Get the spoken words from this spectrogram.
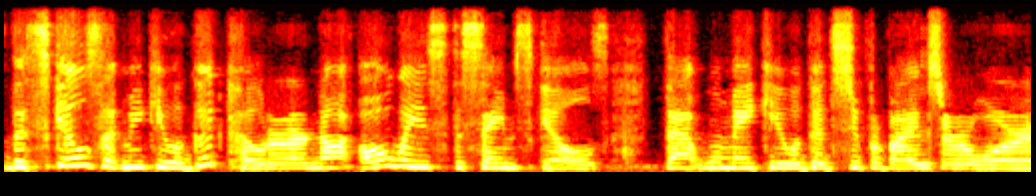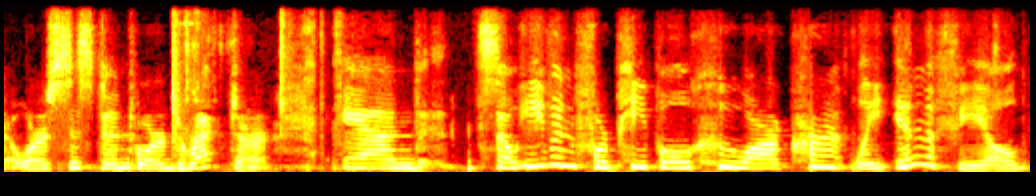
the skills that make you a good coder are not always the same skills that will make you a good supervisor or, or assistant or director. And so even for people who are currently in the field,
